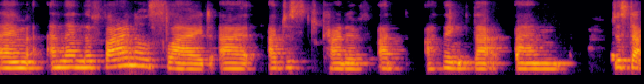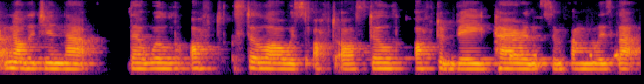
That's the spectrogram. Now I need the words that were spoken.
Um, and then the final slide, I, I just kind of, I, I think that um, just acknowledging that there will oft, still always oft, or still often be parents and families that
